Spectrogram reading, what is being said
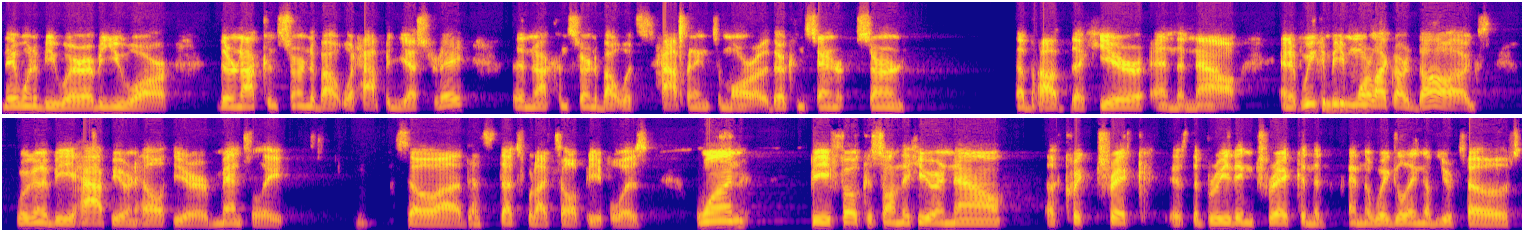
They want to be wherever you are. They're not concerned about what happened yesterday. They're not concerned about what's happening tomorrow. They're concerned about the here and the now. And if we can be more like our dogs, we're going to be happier and healthier mentally. So uh, that's that's what I tell people is one, be focused on the here and now. A quick trick is the breathing trick and the and the wiggling of your toes.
